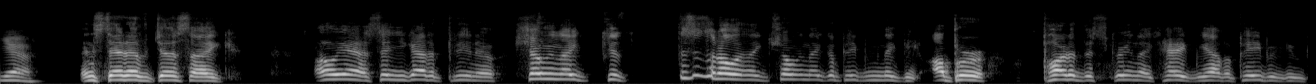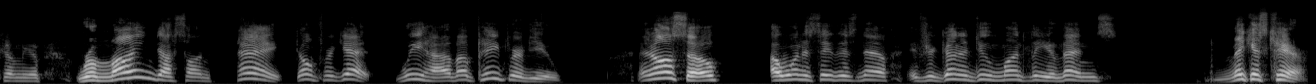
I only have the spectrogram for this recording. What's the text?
Yeah. instead of just like, oh yeah, so you gotta, you know, showing like, cause this isn't all like showing like a paper, like the upper part of the screen, like, hey, we have a pay per view coming up. Remind us on, hey, don't forget, we have a pay per view. And also, I want to say this now if you're gonna do monthly events, make us care.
